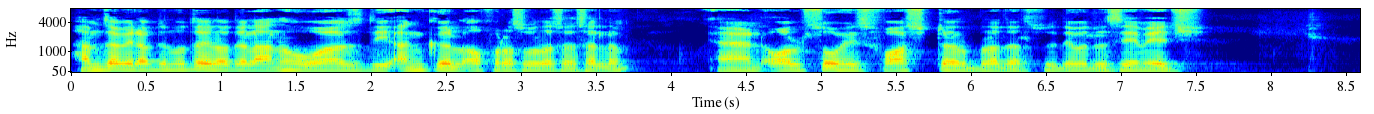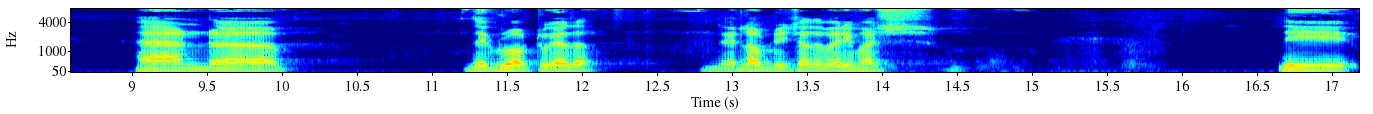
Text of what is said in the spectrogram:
Hamza bin Abdul Muttalib was the uncle of Rasulullah and also his foster brother. So they were the same age. And uh, they grew up together. They loved each other very much. The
